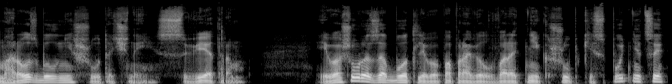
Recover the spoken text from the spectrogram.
Мороз был нешуточный, с ветром. Ивашура заботливо поправил воротник шубки спутницы,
